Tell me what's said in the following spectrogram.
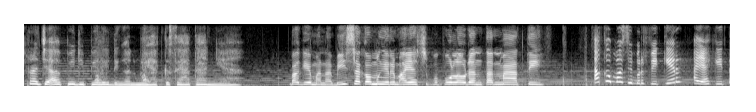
Raja Api dipilih dengan melihat kesehatannya. Bagaimana bisa kau mengirim ayah sepupu laudan tan mati? Aku masih berpikir ayah kita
